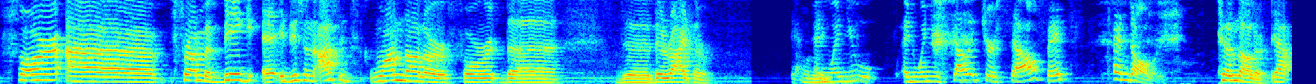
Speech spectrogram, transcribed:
for uh, from a big uh, edition house it's one dollar for the the the writer Yeah, And when you and when you sell it yourself, it's ten dollars. ten dollar yeah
